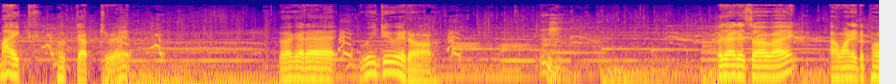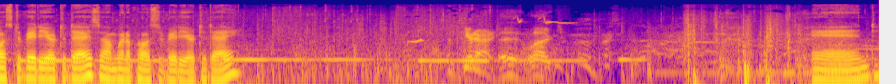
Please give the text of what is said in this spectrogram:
mic hooked up to it. So I gotta redo it all. But that is alright. I wanted to post a video today, so I'm gonna post a video today. Get out of here. And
